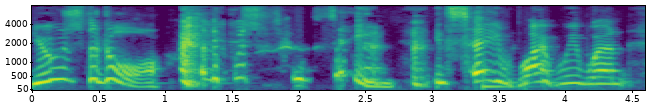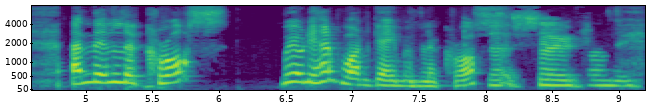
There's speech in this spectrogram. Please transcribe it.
Use the door. And it was insane. insane why we weren't. And then lacrosse. We only had one game of lacrosse. That's so funny.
